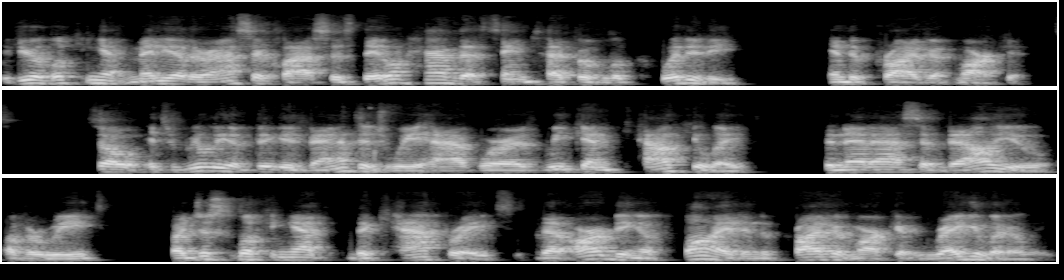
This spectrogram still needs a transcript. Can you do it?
If you're looking at many other asset classes, they don't have that same type of liquidity in the private market. So it's really a big advantage we have, whereas we can calculate the net asset value of a REIT by just looking at the cap rates that are being applied in the private market regularly.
